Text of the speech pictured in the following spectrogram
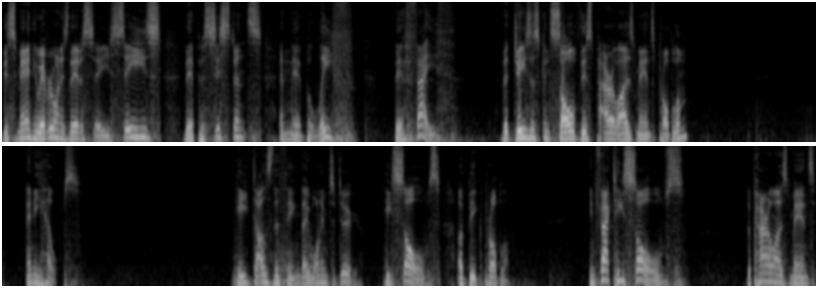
this man who everyone is there to see, sees their persistence and their belief, their faith that Jesus can solve this paralyzed man's problem, and he helps. He does the thing they want him to do. He solves a big problem. In fact, he solves the paralyzed man's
